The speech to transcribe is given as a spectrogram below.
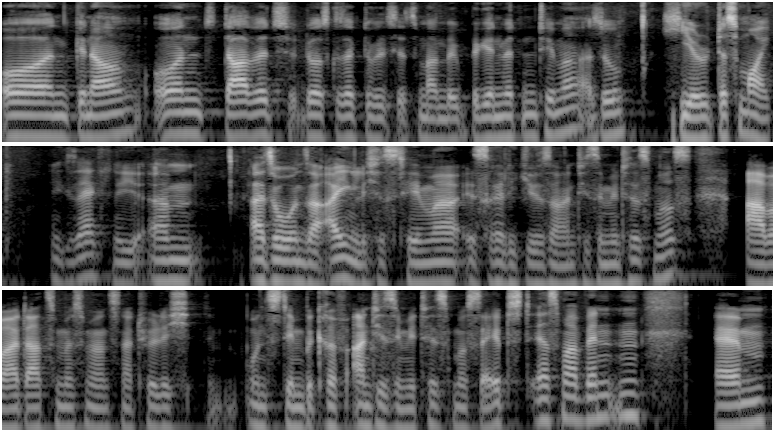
Und genau, und David, du hast gesagt, du willst jetzt mal be- beginnen mit dem Thema, also hier das Mic. Exactly. Ähm, also unser eigentliches Thema ist religiöser Antisemitismus, aber dazu müssen wir uns natürlich uns dem Begriff Antisemitismus selbst erstmal wenden. Ähm,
